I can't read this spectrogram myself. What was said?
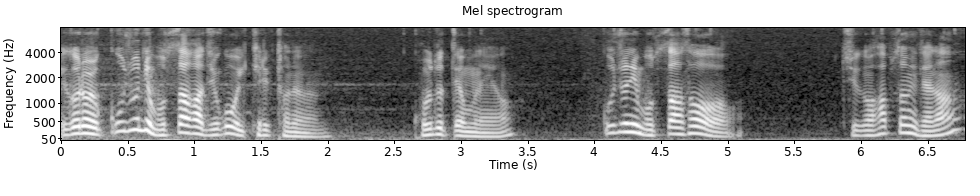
이거를 꾸준히 못 사가지고 이 캐릭터는. 골드 때문에요. 꾸준히 못 사서 지금 합성이 되나?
